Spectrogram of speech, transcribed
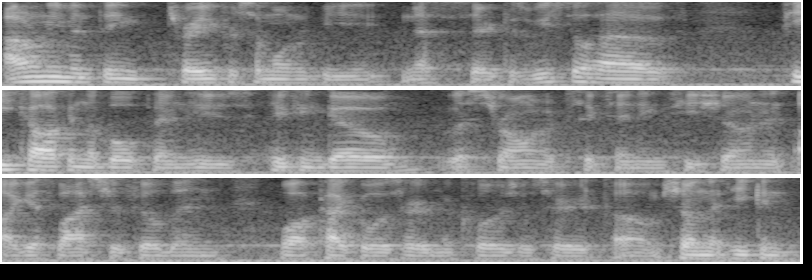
I don't even think trading for someone would be necessary because we still have Peacock in the bullpen who's who can go a strong with six innings. He's shown it. I guess last year filled in while Keuchel was hurt, McCullers was hurt. Um, shown that he can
